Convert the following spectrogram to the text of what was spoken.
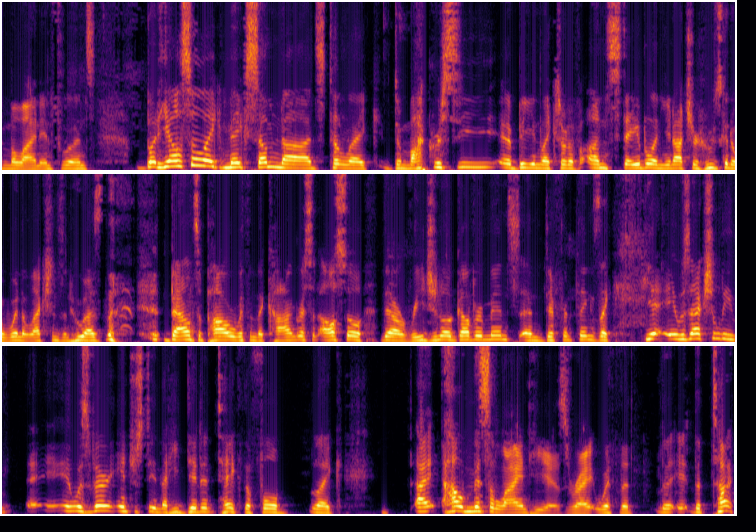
malign influence, but he also like makes some nods to like democracy uh, being like sort of unstable and you're not sure who's going to win elections and who has the balance of power within the congress and also there are regional governments and different things like yeah it was actually it was very interesting that he didn't take the full like I, how misaligned he is, right? With the the, the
